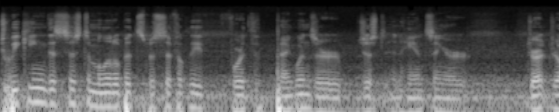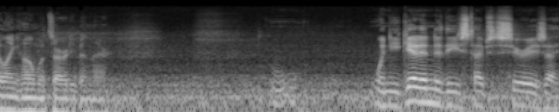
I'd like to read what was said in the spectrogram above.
Tweaking the system a little bit specifically for the Penguins, or just enhancing or dr- drilling home what's already been there? When you get into these types of series, I,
